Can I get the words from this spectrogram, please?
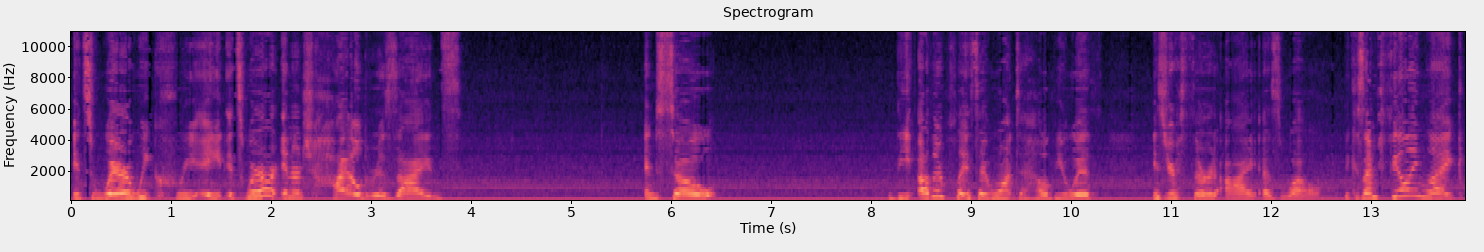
It's where we create. It's where our inner child resides. And so the other place I want to help you with is your third eye as well. Because I'm feeling like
